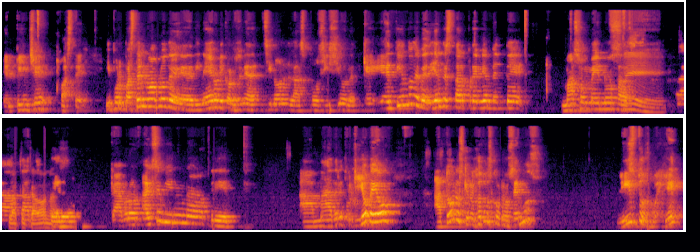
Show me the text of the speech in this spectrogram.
el pinche pastel. Y por pastel no hablo de dinero ni conocimiento, sino las posiciones, que entiendo deberían de estar previamente más o menos sí, a, a pero cabrón, ahí se viene una de a madre, porque yo veo a todos los que nosotros conocemos listos, güey, ¿eh?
